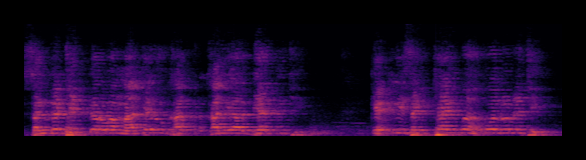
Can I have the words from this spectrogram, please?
સંગઠિત કરવા માટેનું ખાલી અભ્યાસ નથી. કેટલી સંખ્યા મહત્વનું નથી.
